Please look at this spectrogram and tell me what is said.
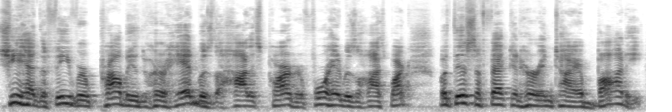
She had the fever. Probably her head was the hottest part. Her forehead was the hottest part, but this affected her entire body.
